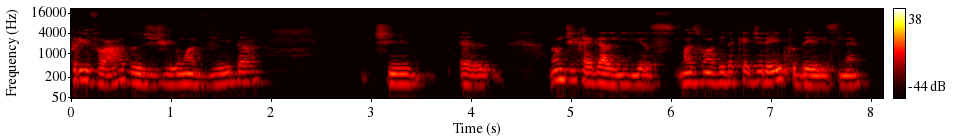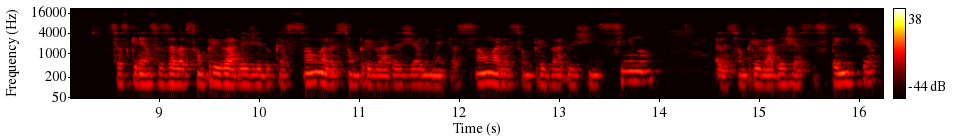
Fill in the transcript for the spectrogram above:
privados de uma vida de é, não de regalias, mas uma vida que é direito deles, né? Essas crianças elas são privadas de educação, elas são privadas de alimentação, elas são privadas de ensino, elas são privadas de assistência.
